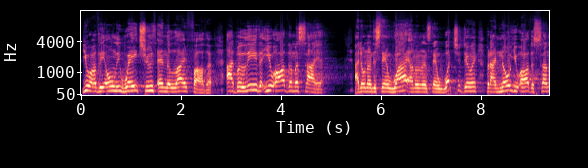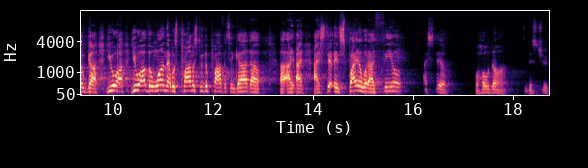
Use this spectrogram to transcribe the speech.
You are the only way, truth, and the life, Father. I believe that you are the Messiah. I don't understand why. I don't understand what you're doing, but I know you are the Son of God. You are, you are the one that was promised through the prophets. And God, uh, I, I, I still, in spite of what I feel, I still will hold on to this truth.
